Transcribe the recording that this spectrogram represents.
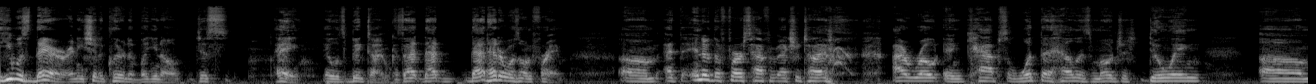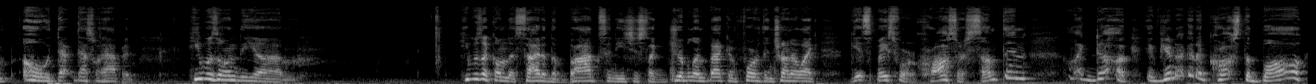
he was there and he should have cleared it, but you know, just hey, it was big time because that that that header was on frame. Um, at the end of the first half of extra time, I wrote in caps, "What the hell is Modric doing?" Um, oh, that, that's what happened. He was on the um, he was like on the side of the box and he's just like dribbling back and forth and trying to like get space for a cross or something. I'm like, dog, if you're not gonna cross the ball,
